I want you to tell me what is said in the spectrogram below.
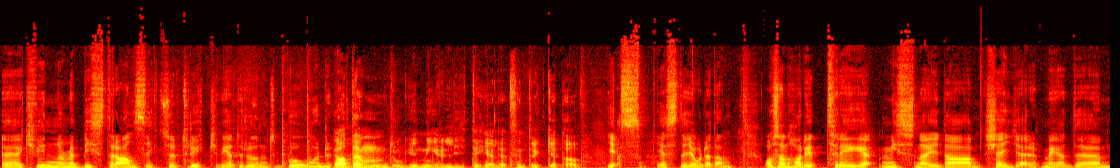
eh, kvinnor med bistra ansiktsuttryck vid ett runt bord. Ja, den drog ju ner lite helhetsintrycket av. Yes, yes det gjorde den. Och sen har det tre missnöjda tjejer med eh,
